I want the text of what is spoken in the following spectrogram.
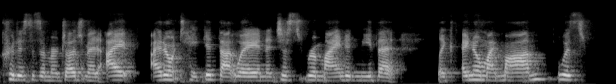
criticism or judgment. I I don't take it that way. And it just reminded me that like I know my mom was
